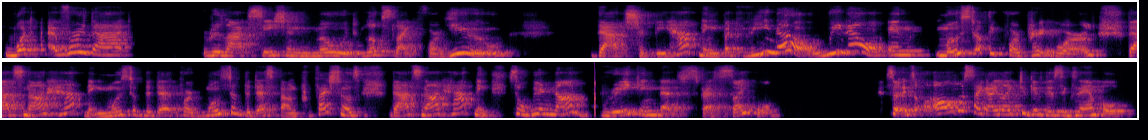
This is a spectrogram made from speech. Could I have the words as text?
Whatever that relaxation mode looks like for you, that should be happening. But we know, we know in most of the corporate world, that's not happening. Most of the, de- for most of the desk-bound professionals, that's not happening. So we're not breaking that stress cycle. So it's almost like I like to give this example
